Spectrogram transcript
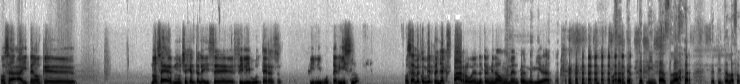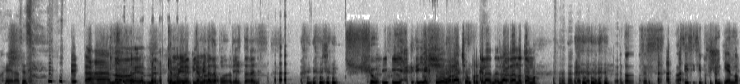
o sea, ahí tengo que. No sé, mucha gente le dice filibuter, filibuterismo. O sea, me convierto en Jack Sparrow en determinado momento de mi vida. O sea, te, te pintas la, te pintas las ojeras y así. Eh, ajá, no, eh, me, Cami- me caminas de puntitas. Y, y, ya- y borracho porque la, la verdad no tomo. Entonces, ah, sí, sí, sí, pues sí te entiendo.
